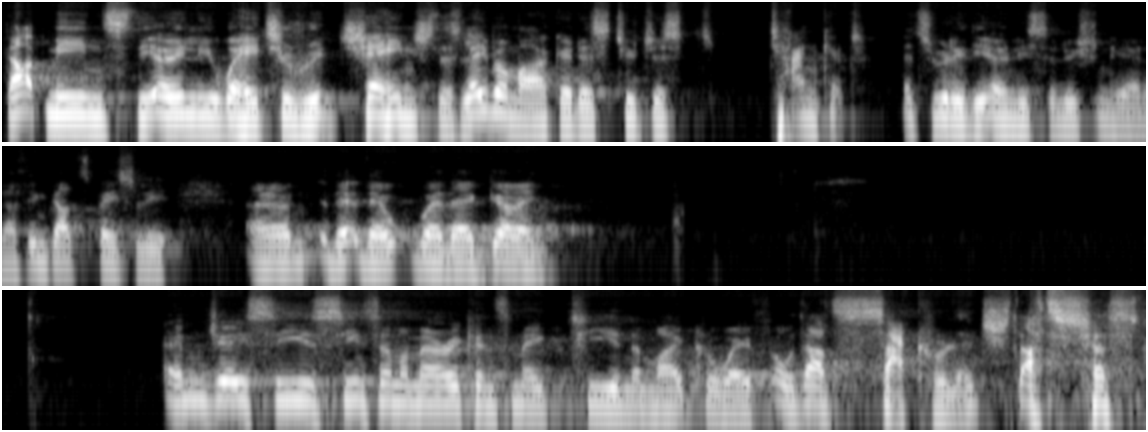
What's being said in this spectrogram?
that means the only way to change this labor market is to just tank it. It's really the only solution here. And I think that's basically um, they're, they're, where they're going. MJC has seen some Americans make tea in the microwave. Oh, that's sacrilege. That's just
